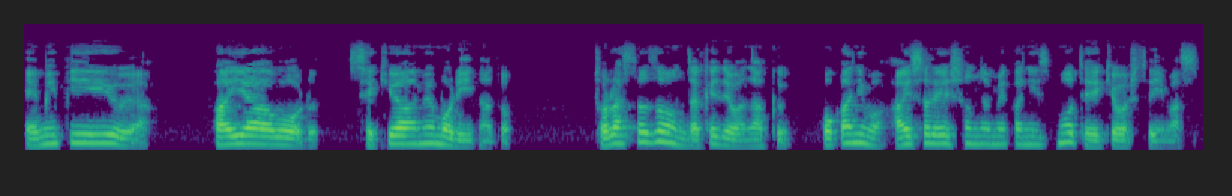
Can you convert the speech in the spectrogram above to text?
MPU や Firewall、セキュアメモリーなどトラストゾーンだけではなく、他にもアイソレーションのメカニズムを提供しています。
